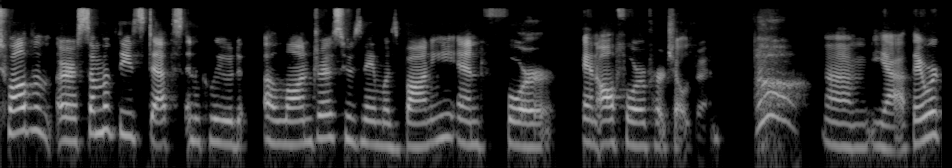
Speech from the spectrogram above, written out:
12 of, or some of these deaths include a laundress whose name was Bonnie and four and all four of her children. Um yeah, they were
